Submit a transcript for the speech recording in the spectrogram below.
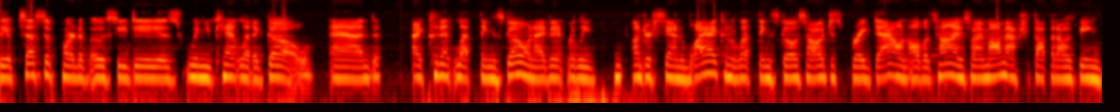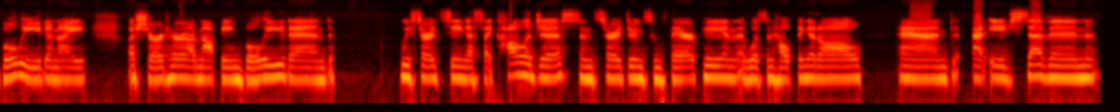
the obsessive part of OCD is when you can't let it go. And I couldn't let things go and I didn't really understand why I couldn't let things go. So I would just break down all the time. So my mom actually thought that I was being bullied and I assured her I'm not being bullied and we started seeing a psychologist and started doing some therapy and it wasn't helping at all. And at age seven,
